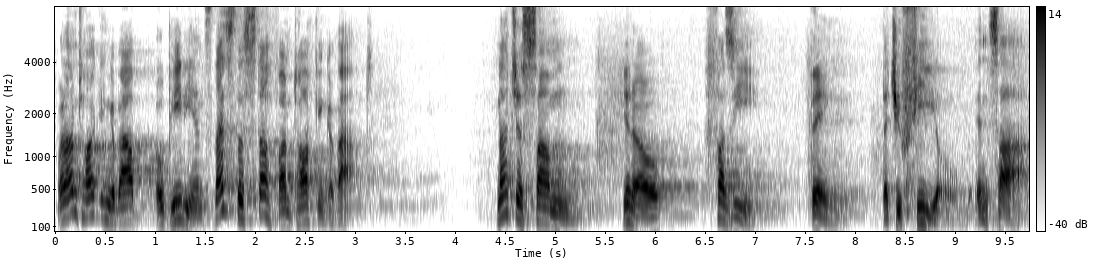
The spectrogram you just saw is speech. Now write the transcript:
When I'm talking about obedience, that's the stuff I'm talking about. Not just some, you know, fuzzy thing that you feel inside.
